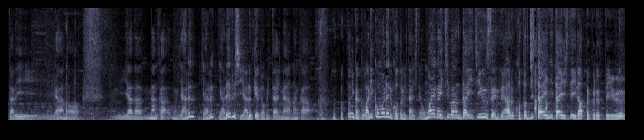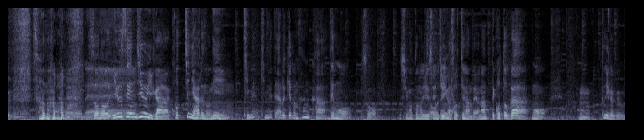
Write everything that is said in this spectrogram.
たりあのい やだなんかやるやるやれるしやるけどみたいななんかとにかく割り込まれることに対してお前が一番第一優先であること自体に対してイラッとくるっていう そのその優先順位がこっちにあるのに、うん。決め決めてあるけどなんかでもそう仕事の優先順位はそっちなんだよなってことがもう、うん、とにかく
